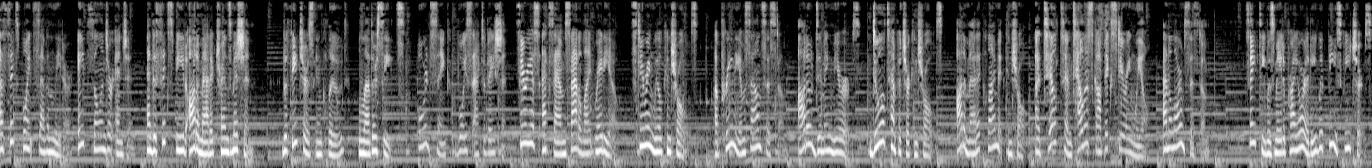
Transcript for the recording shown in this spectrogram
a 6.7-liter, eight-cylinder engine, and a six-speed automatic transmission. The features include leather seats, Ford Sync voice activation, Sirius XM satellite radio, steering wheel controls, a premium sound system, auto dimming mirrors, dual temperature controls, automatic climate control, a tilt and telescopic steering wheel, an alarm system. Safety was made a priority with these features.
